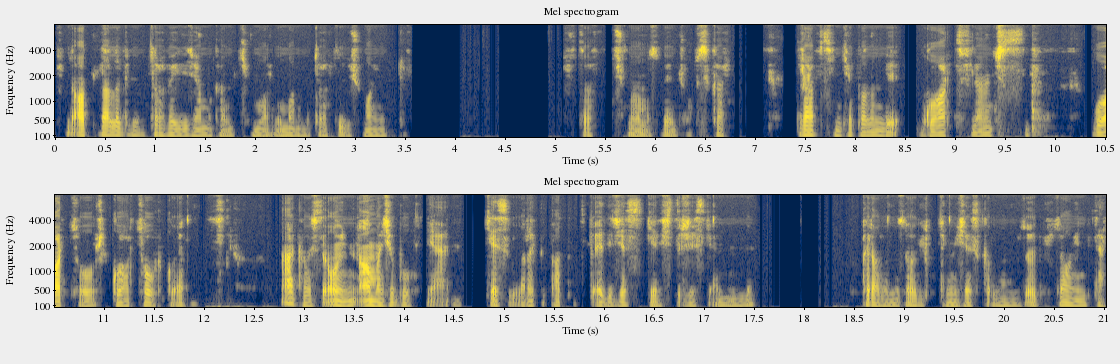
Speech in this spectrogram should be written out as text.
Şimdi atlarla bir de bu tarafa gideceğim bakalım kim var. Umarım bu tarafta düşman yoktur. Düşman olması beni çok sıkar. Drafting yapalım bir guard falan açılsın. Guard tower, guard tower koyalım. Arkadaşlar oyunun amacı bu yani. Castle'lara patlatıp edeceğiz, geliştireceğiz kendimizi. Kralımızı öldürtmeyeceğiz. Kralımızı öldürse oyun biter.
